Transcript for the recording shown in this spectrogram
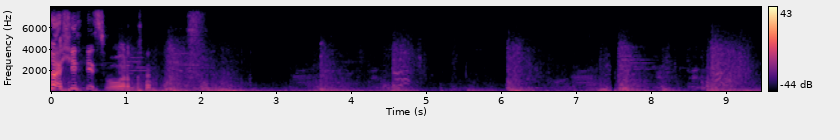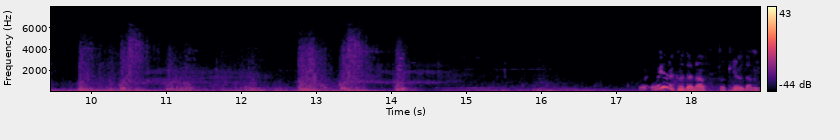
I hit his sword. We are good enough to kill them.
